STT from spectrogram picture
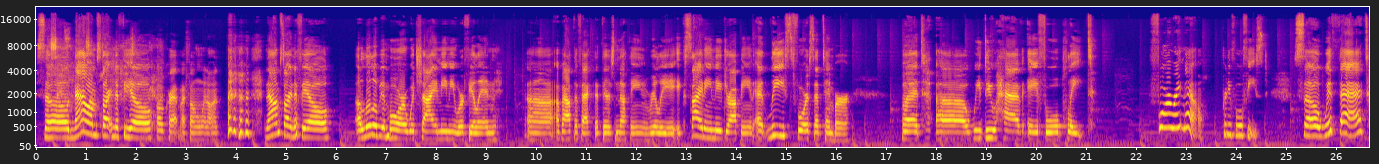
So now I'm starting to feel. Oh crap, my phone went on. now I'm starting to feel a little bit more what Shy and Mimi were feeling uh, about the fact that there's nothing really exciting new dropping, at least for September. But uh, we do have a full plate for right now. Pretty full feast. So, with that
